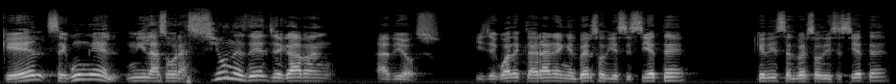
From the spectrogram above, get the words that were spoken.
que él, según él, ni las oraciones de él llegaban a Dios. Y llegó a declarar en el verso 17, ¿qué dice el verso 17?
